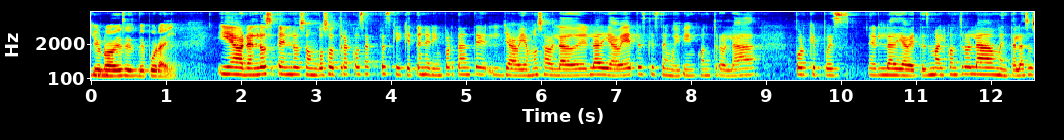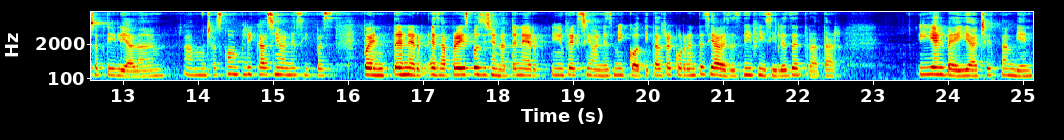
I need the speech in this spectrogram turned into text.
que uno a veces ve por ahí. Y ahora en los, en los hongos otra cosa pues que hay que tener importante, ya habíamos hablado de la diabetes, que esté muy bien controlada, porque pues la diabetes mal controlada aumenta la susceptibilidad a, a, muchas complicaciones y pues pueden tener esa predisposición a tener infecciones micóticas recurrentes y a veces difíciles de tratar. Y el VIH también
